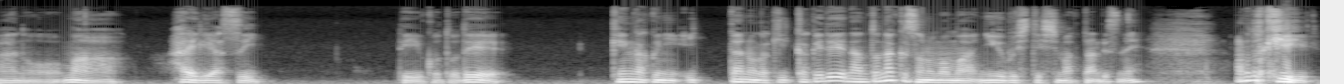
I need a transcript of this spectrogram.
あの、まあ、入りやすいっていうことで、見学に行ったのがきっかけで、なんとなくそのまま入部してしまったんですね。あの時、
